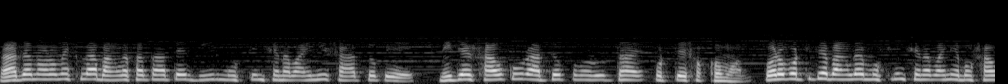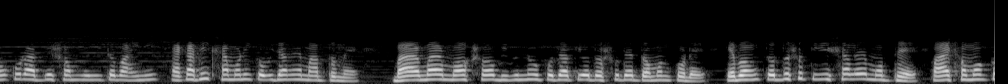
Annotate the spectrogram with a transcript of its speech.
রাজা নরমেখলা বাংলা সালতানাতের বীর মুসলিম সেনাবাহিনীর সাহায্য পেয়ে নিজের সাউকু রাজ্য পুনরুদ্ধার করতে সক্ষম হন। পরবর্তীতে বাংলার মুসলিম সেনাবাহিনী এবং সাউকু রাজ্যের সম্মিলিত বাহিনী একাধিক সামরিক অভিযানের মাধ্যমে বার্মার মগ সহ বিভিন্ন উপজাতীয় দস্যুদের দমন করে এবং চোদ্দশো সালের মধ্যে প্রায় সমগ্র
